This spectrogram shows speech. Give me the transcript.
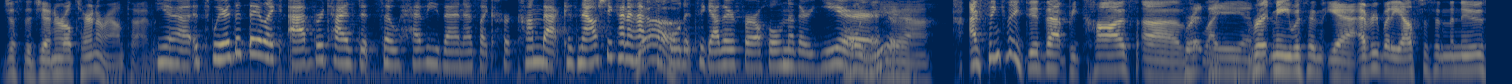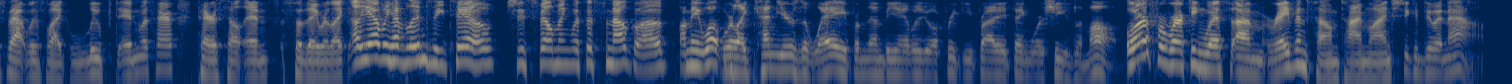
just the general turnaround time. Yeah, it's weird that they like advertised it so heavy then as like her comeback because now she kind of has to hold it together for a whole nother year. year. Yeah. I think they did that because of Britney like and- Britney was in yeah, everybody else was in the news that was like looped in with her, Paris Hilton. So they were like, "Oh yeah, we have Lindsay too. She's filming with the Snow Globe." I mean, what we're like ten years away from them being able to do a Freaky Friday thing where she's the mom. Or if we're working with um, Raven's home timeline, she could do it now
